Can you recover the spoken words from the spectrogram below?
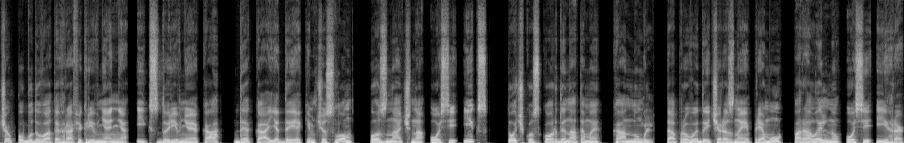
Щоб побудувати графік рівняння x дорівнює k, де k є деяким числом, познач на осі x точку з координатами k0 та проведи через неї пряму паралельну осі y.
